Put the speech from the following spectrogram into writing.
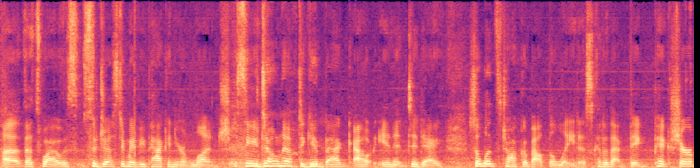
Uh, that's why I was suggesting maybe packing your lunch so you don't have to get back out in it today. So let's talk about the latest kind of that big picture.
